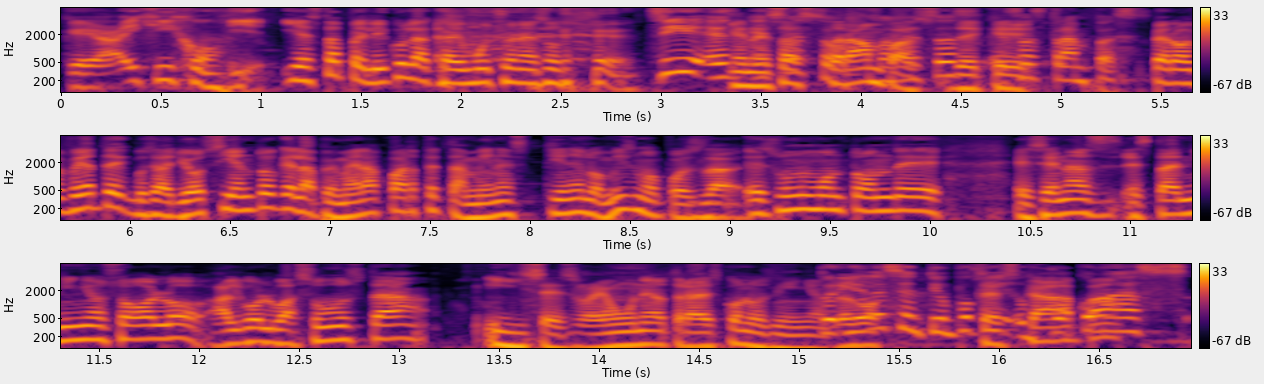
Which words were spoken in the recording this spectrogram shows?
Que, ay, hijo. Y, y esta película cae mucho en esos... Sí, es, en es esas eso, trampas esas, de que- esas trampas. Pero fíjate, o sea, yo siento que la primera parte también es, tiene lo mismo, pues la, es un montón de escenas, está el niño solo, algo lo asusta y se reúne otra vez con los niños. Pero yo le sentí un, se un poco más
